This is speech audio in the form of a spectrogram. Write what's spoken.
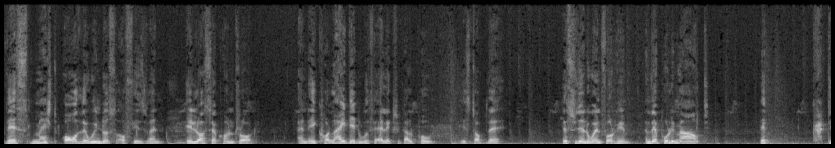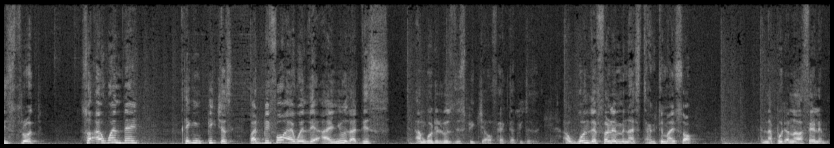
they smashed all the windows of his van. He mm. lost the control and he collided with the electrical pole. He stopped there. The student went for him and they pulled him out. They cut his throat. So I went there taking pictures. But before I went there, I knew that this, I'm going to lose this picture of Hector Pieterson. I won the film and I stuck to my sock. And I put another film.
